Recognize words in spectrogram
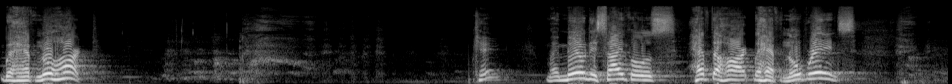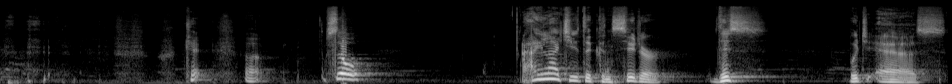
but have no heart. Okay? My male disciples have the heart, but have no brains. okay? Uh, so, I'd like you to consider this, which as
